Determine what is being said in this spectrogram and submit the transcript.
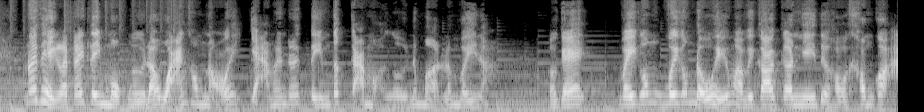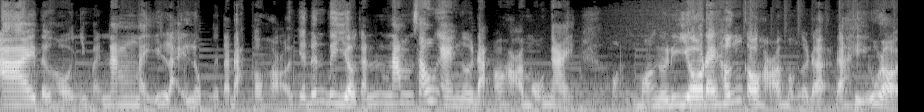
nói thiệt là trái tim một người đã quản không nổi, chạm đến trái tim tất cả mọi người nó mệt lắm vi nè. Ok vì cũng vì cũng đủ hiểu mà vi coi kênh nhi từ hồi không có ai từ hồi như phải năn nỉ lại lục người ta đặt câu hỏi. Cho đến bây giờ cả năm sáu ngàn người đặt câu hỏi mỗi ngày. Mọi, mọi người đi vô đây hứng câu hỏi mọi người đã đã hiểu rồi.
